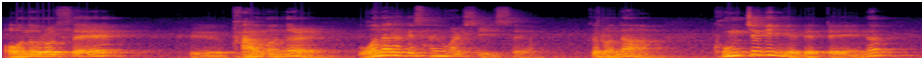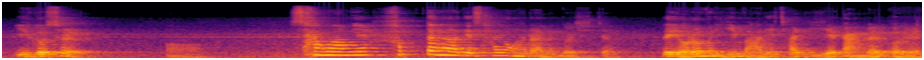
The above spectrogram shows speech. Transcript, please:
언어로서의 그 방언을 원활하게 사용할 수 있어요. 그러나 공적인 예배 때에는 이것을 상황에 합당하게 사용하라는 것이죠. 근데 여러분 이 말이 잘 이해가 안 갈 거예요.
